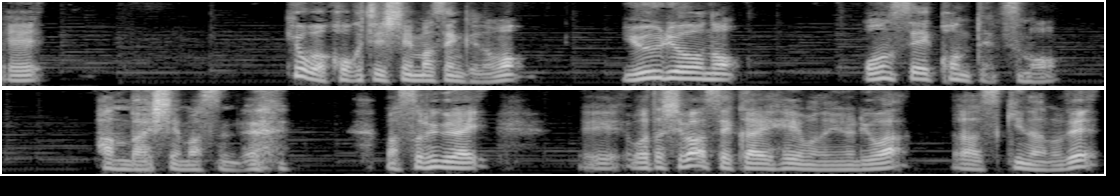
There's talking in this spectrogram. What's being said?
え今日は告知していませんけども、有料の音声コンテンツも販売してますんで、ね、まあそれぐらい、えー、私は世界平和の祈りは好きなので、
